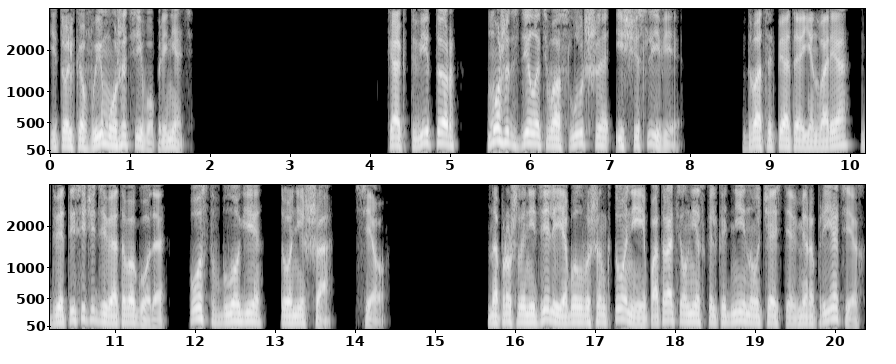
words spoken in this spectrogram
и только вы можете его принять. Как Твиттер может сделать вас лучше и счастливее? 25 января 2009 года. Пост в блоге Тони Ша, SEO. На прошлой неделе я был в Вашингтоне и потратил несколько дней на участие в мероприятиях,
